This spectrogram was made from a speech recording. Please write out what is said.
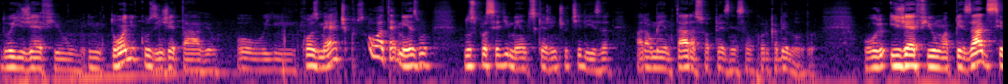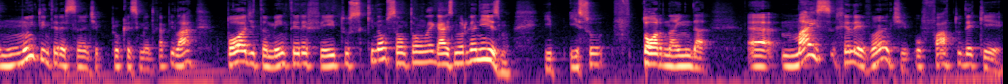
do IGF-1 em tônicos injetável ou em cosméticos, ou até mesmo nos procedimentos que a gente utiliza para aumentar a sua presença no couro cabeludo. O IGF-1, apesar de ser muito interessante para o crescimento capilar, pode também ter efeitos que não são tão legais no organismo. E isso torna ainda é, mais relevante o fato de que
